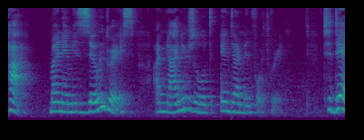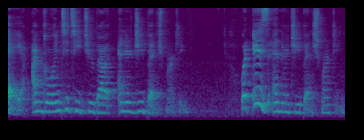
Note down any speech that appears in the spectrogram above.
Hi, my name is Zoe Grace. I'm nine years old and I'm in fourth grade. Today, I'm going to teach you about energy benchmarking. What is energy benchmarking?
